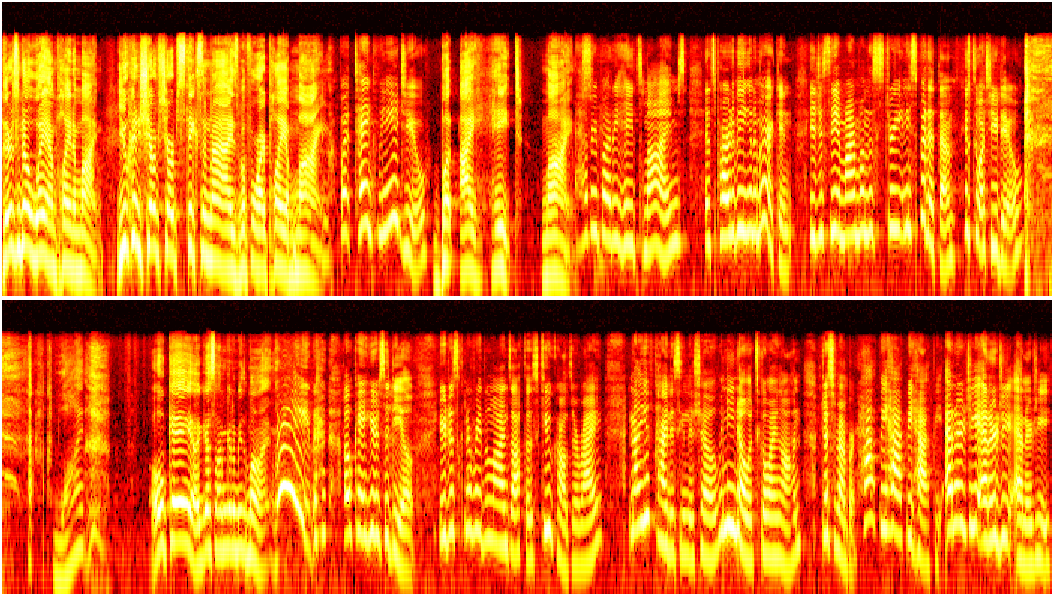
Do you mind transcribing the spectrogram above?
There's no way I'm playing a mime. You can shove sharp sticks in my eyes before I play a mime. But Tank, we need you. But I hate mimes. Everybody hates mimes. It's part of being an American. You just see a mime on the street and you spit at them. It's what you do. What? Okay, I guess I'm gonna be the mime. Great! Okay, here's the deal. You're just gonna read the lines off those cue cards, all right? Now you've kind of seen the show and you know what's going on. Just remember, happy, happy, happy. Energy, energy, energy.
